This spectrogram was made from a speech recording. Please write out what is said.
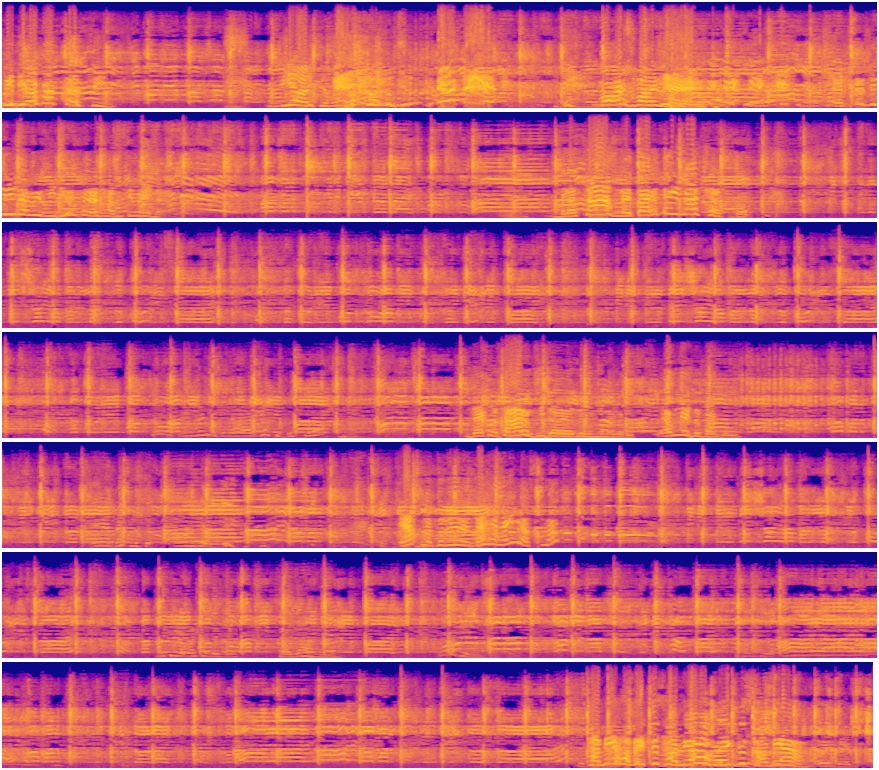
ভিডিও করতেছি। বিয়ে হয়েছে? বস বলে একটা জিনিস আমি ভিডিও করে শান্তি পাই না। আমরা সাজ নাই তাড়াতাড়ি না শেষ কর দেখো তার ভিডিও মনে করো এমনি তো পাগল আসমা তোর দেখে নাই 面，好呗，吃炒面，好呗，吃炒面。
